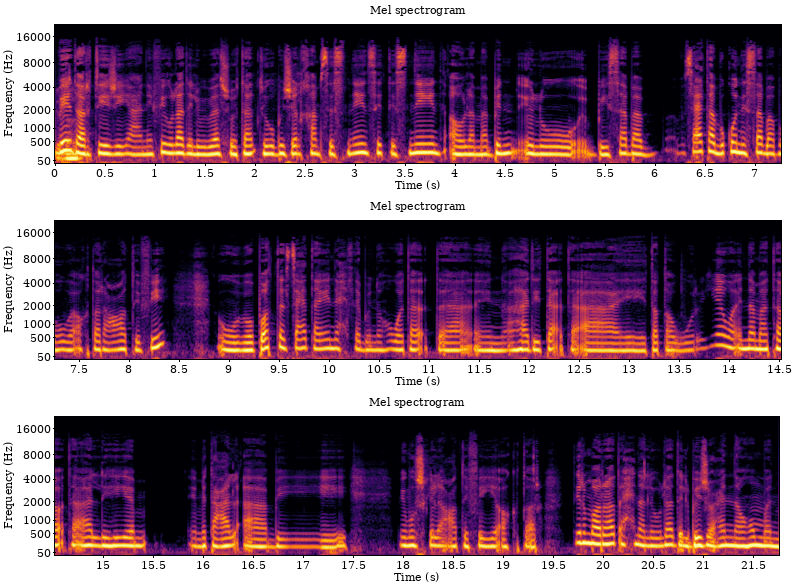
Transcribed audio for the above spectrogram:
بيقدر تيجي يعني في أولاد اللي ببلشوا يتأتوا بجيل خمس سنين ست سنين أو لما بنقلوا بسبب ساعتها بكون السبب هو أكتر عاطفي وببطل ساعتها ينحسب إنه هو تأتأة إن هذه تأتأة تطورية وإنما تأتأة اللي هي متعلقة ب بمشكلة عاطفية أكتر. كتير مرات إحنا الأولاد اللي بيجوا عنا وهم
